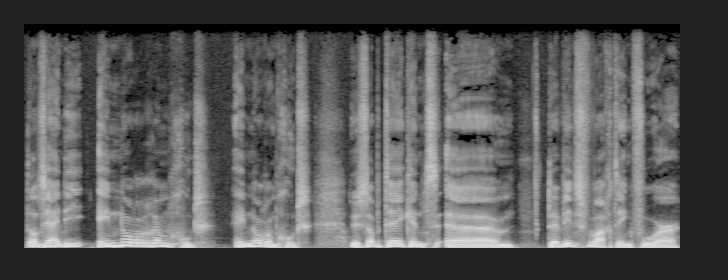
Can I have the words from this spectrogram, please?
dan zijn die enorm goed enorm goed. Dus dat betekent uh, de winstverwachting voor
